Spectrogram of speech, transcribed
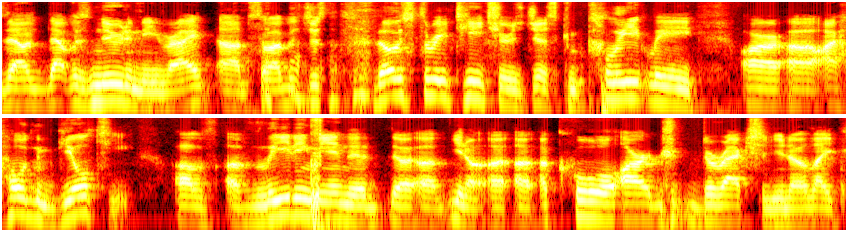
that, that was new to me, right? Um, so I was just those three teachers just completely are. Uh, I hold them guilty of of leading me in the, the uh, you know a, a, cool art direction. You know, like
